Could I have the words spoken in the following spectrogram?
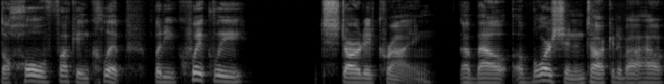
the whole fucking clip but he quickly started crying about abortion and talking about how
